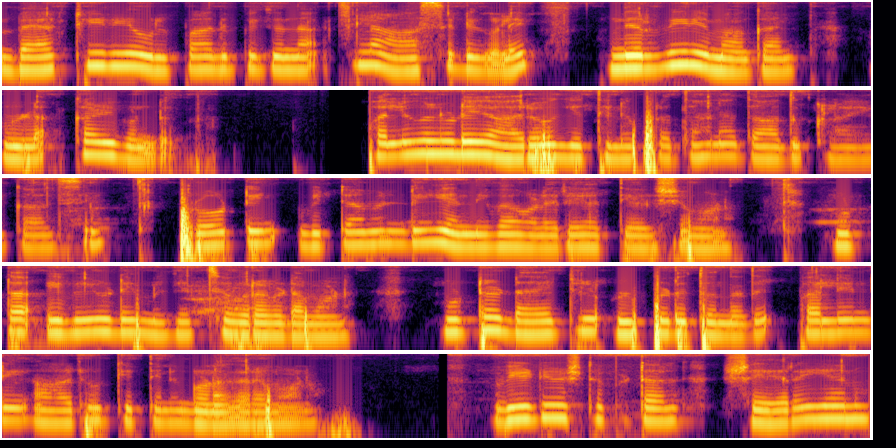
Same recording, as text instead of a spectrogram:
ബാക്ടീരിയ ഉൽപ്പാദിപ്പിക്കുന്ന ചില ആസിഡുകളെ നിർവീര്യമാക്കാൻ ഉള്ള കഴിവുണ്ട്. പല്ലുകളുടെ ആരോഗ്യത്തിന് പ്രധാന ധാതുക്കളായ കാൽസ്യം പ്രോട്ടീൻ വിറ്റാമിൻ ഡി എന്നിവ വളരെ അത്യാവശ്യമാണ്. മുട്ട ഇവയുടെ മികച്ച ഉറവിടമാണ്. മുട്ട ഡയറ്റിൽ ഉൾപ്പെടുത്തുന്നത് പല്ലിന്റെ ആരോഗ്യത്തിന് ഗുണകരമാണ്. വീഡിയോ ഇഷ്ടപ്പെട്ടാൽ ഷെയർ ചെയ്യാനും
